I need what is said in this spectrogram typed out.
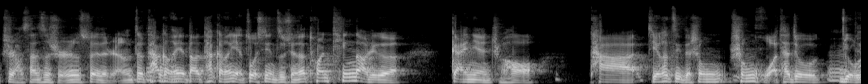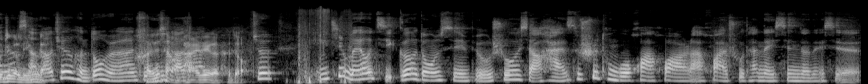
至少三四十岁的人了，就他可能也到他可能也做心理咨询，他突然听到这个概念之后，他结合自己的生生活，他就有了这个灵感，想到这个很动人啊，就很想拍这个，他就。就一定没有几个东西，比如说小孩子是通过画画来画出他内心的那些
